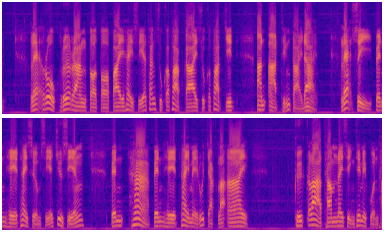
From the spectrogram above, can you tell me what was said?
พ และโรคเรื้อรังต่อต่อไปให้เสียทั้งสุขภาพกายสุขภาพจิต อันอาจถึงตายได้ และสี่เป็นเหตุให้เสื่อมเสียชื่อเสียง เป็นห้าเป็นเหตุให้ไม่รู้จักละอาย คือกล้าทำในสิ่งที่ไม่ควรท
